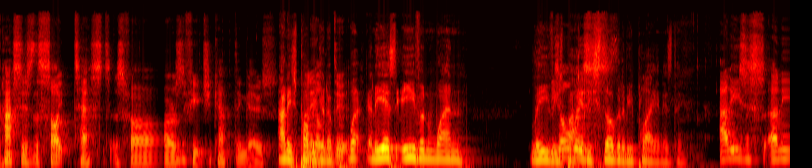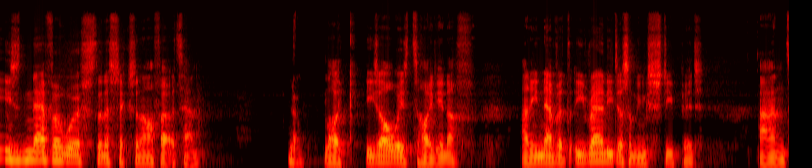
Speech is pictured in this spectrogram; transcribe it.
passes the sight test as far as the future captain goes. And he's probably going to. And he is even when Levy's He's back. always- He's still going to be playing, isn't he? And he's and he's never worse than a six and a half out of ten. No. Like he's always tidy enough, and he never he rarely does something stupid, and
